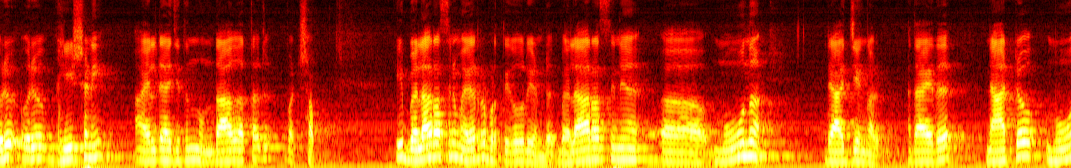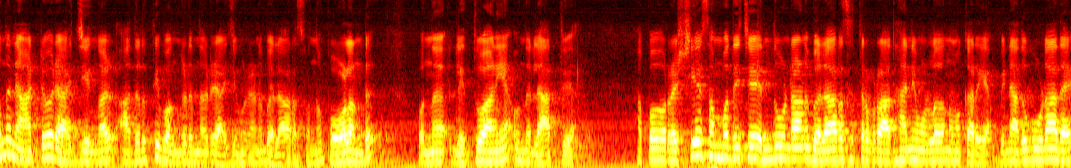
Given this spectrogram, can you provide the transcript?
ഒരു ഒരു ഭീഷണി അയൽ രാജ്യത്തു നിന്ന് ഉണ്ടാകാത്ത ഒരു പക്ഷം. ഈ ബെലാറസിന് വേറൊരു പ്രത്യേകതയുണ്ട് ബെലാറസിന് മൂന്ന് രാജ്യങ്ങൾ അതായത് നാറ്റോ മൂന്ന് നാറ്റോ രാജ്യങ്ങൾ അതിർത്തി പങ്കിടുന്ന ഒരു രാജ്യം കൂടിയാണ് ബെലാറസ്. ഒന്ന് പോളണ്ട് ഒന്ന് ലിത്വാനിയ ഒന്ന് ലാത്വിയ. അപ്പോൾ റഷ്യയെ സംബന്ധിച്ച് എന്തുകൊണ്ടാണ് ബെലാറസ് ഇത്ര പ്രാധാന്യമുള്ളതെന്ന് നമുക്കറിയാം. പിന്നെ അതുകൂടാതെ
